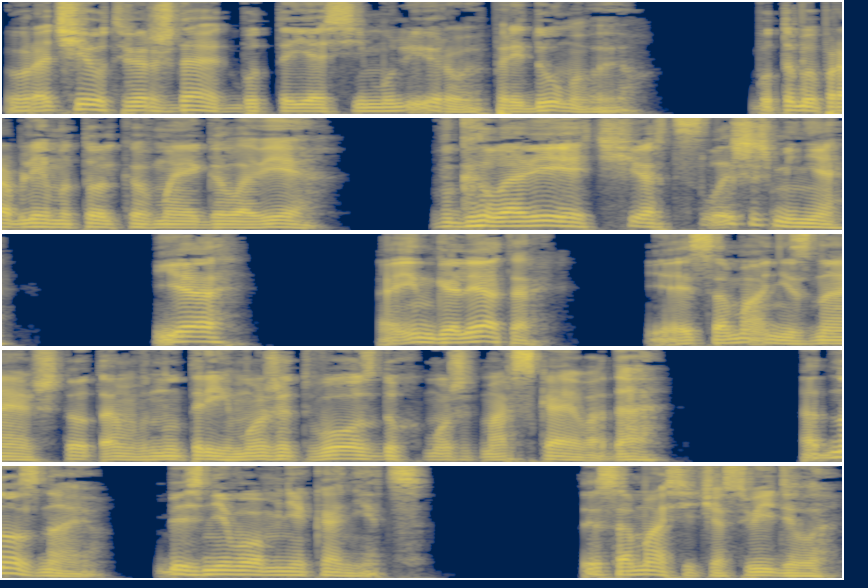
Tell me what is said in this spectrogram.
Врачи утверждают, будто я симулирую, придумываю. Будто бы проблема только в моей голове. В голове, черт, слышишь меня? Я... А ингалятор я и сама не знаю, что там внутри, может воздух, может морская вода. Одно знаю, без него мне конец. Ты сама сейчас видела.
